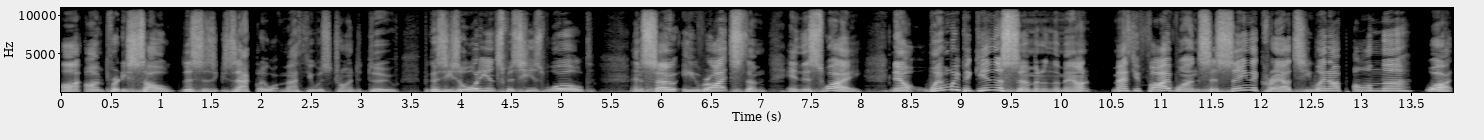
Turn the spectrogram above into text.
I, I'm pretty sold. This is exactly what Matthew was trying to do because his audience was his world. And so he writes them in this way. Now, when we begin the Sermon on the Mount, Matthew 5 1 says, Seeing the crowds, he went up on the what?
